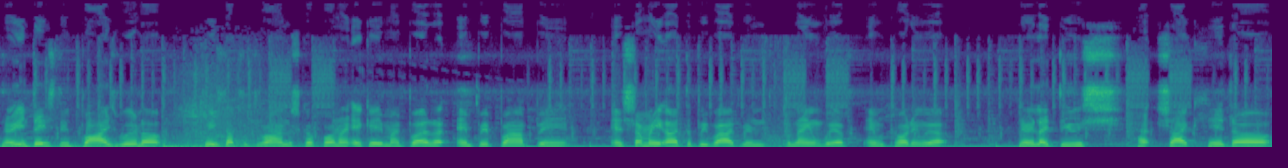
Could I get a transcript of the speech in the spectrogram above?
Now in these two buys will up, case with one is Scafona, aka my brother, and Big Bumpin. And so many other people I've been playing with and recording with. Now like this Shaq Hitter.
